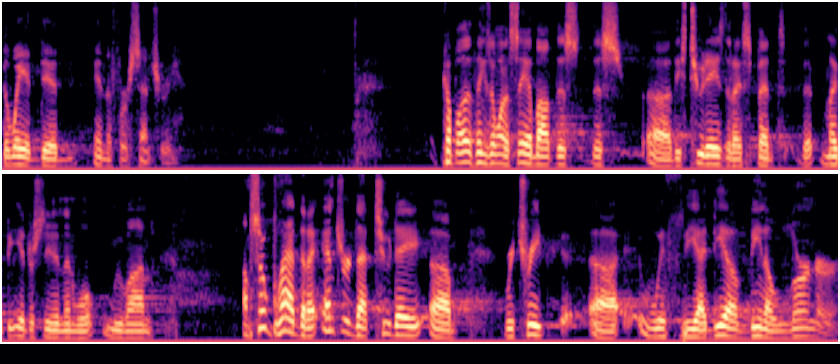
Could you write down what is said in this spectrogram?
the way it did in the first century. A couple other things I want to say about this, this, uh, these two days that I spent that might be interesting, and then we'll move on. I'm so glad that I entered that two day uh, retreat uh, with the idea of being a learner.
